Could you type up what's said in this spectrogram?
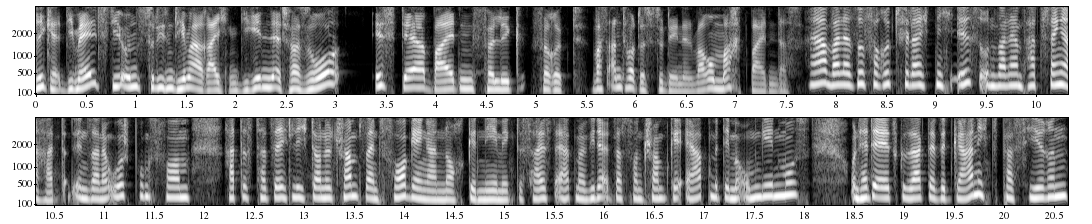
Rike, die Mails, die uns zu diesem Thema erreichen, die gehen in etwa so, ist der Biden völlig verrückt? Was antwortest du denen? Warum macht Biden das? Ja, weil er so verrückt vielleicht nicht ist und weil er ein paar Zwänge hat. In seiner Ursprungsform hat es tatsächlich Donald Trump, sein Vorgänger, noch genehmigt. Das heißt, er hat mal wieder etwas von Trump geerbt, mit dem er umgehen muss. Und hätte er jetzt gesagt, da wird gar nichts passieren,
